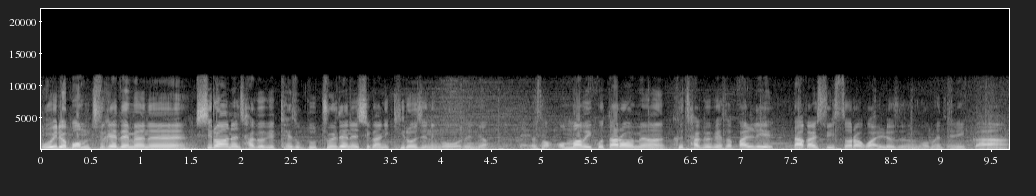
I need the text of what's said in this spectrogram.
오히려 멈추게 되면은 싫어하는 자극이 계속 노출되는 시간이 길어지는 거거든요. 그래서 엄마 믿고 따라오면 그 자극에서 빨리 나갈 수 있어 라고 알려주는 거면 되니까.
